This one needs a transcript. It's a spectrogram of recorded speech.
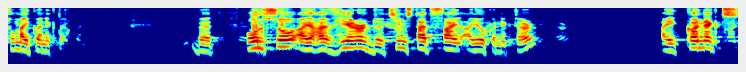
to my connector. But also, I have here the TeamStat file IO connector. I connect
